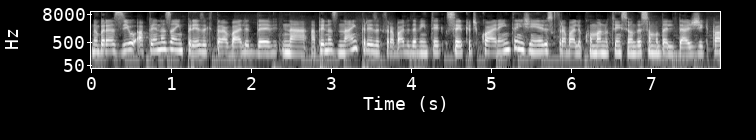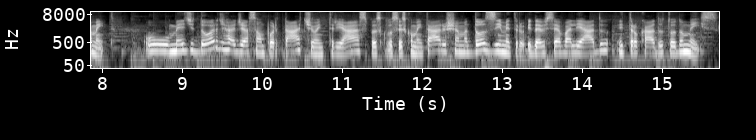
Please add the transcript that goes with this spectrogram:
No Brasil, apenas a empresa que trabalho deve na apenas na empresa que trabalho devem ter cerca de 40 engenheiros que trabalham com manutenção dessa modalidade de equipamento. O medidor de radiação portátil, entre aspas, que vocês comentaram, chama dosímetro e deve ser avaliado e trocado todo mês.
